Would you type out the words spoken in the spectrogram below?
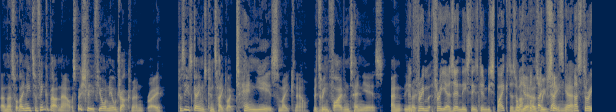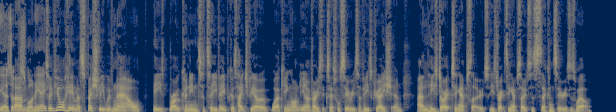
And that's what they need to think about now, especially if you're Neil Druckmann, right? Because these games can take like 10 years to make now, between five and 10 years. And, you and know, three three years in, these things can be spiked as Oh, well. yeah, as we've seen, yeah. That's three years up Um, to Swanee, eh? So if you're him, especially with now, he's broken into TV because HBO are working on, you know, very successful series of his creation and he's directing episodes. He's directing episodes of the second series as well.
